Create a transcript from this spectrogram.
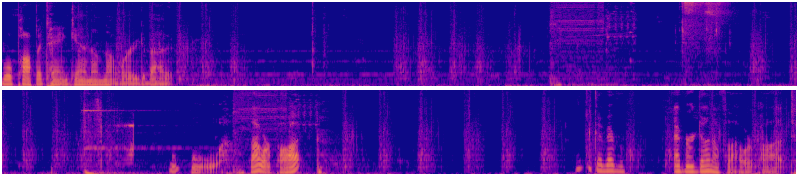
We'll pop a tank in, I'm not worried about it. Flower pot. I don't think I've ever ever done a flower pot.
